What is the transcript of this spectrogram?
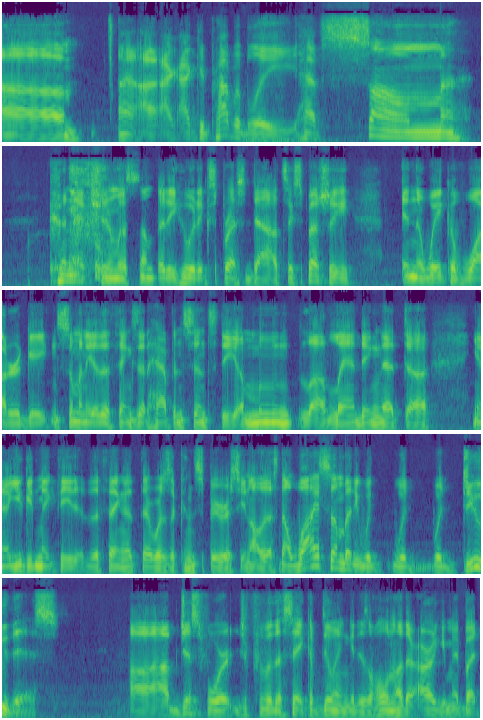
Um, I, I, I could probably have some connection with somebody who would express doubts, especially in the wake of Watergate and so many other things that happened since the uh, moon uh, landing. That uh, you know, you could make the the thing that there was a conspiracy and all this. Now, why somebody would would would do this? Uh, just for just for the sake of doing it is a whole other argument. But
